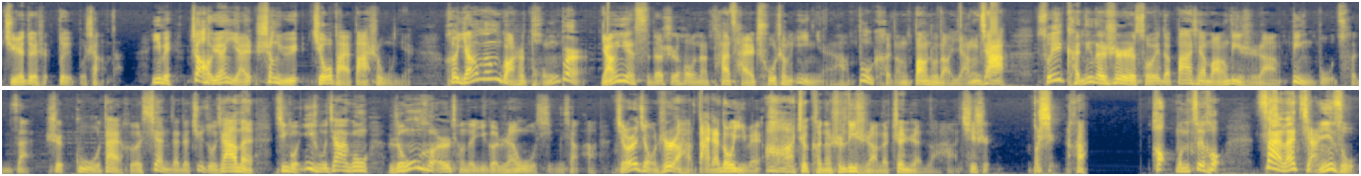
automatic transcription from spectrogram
绝对是对不上的，因为赵元衍生于九百八十五年。和杨文广是同辈儿，杨业死的时候呢，他才出生一年哈，不可能帮助到杨家，所以肯定的是，所谓的八贤王历史上并不存在，是古代和现代的剧作家们经过艺术加工融合而成的一个人物形象啊。久而久之啊，大家都以为啊，这可能是历史上的真人了哈，其实不是哈。好，我们最后再来讲一组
